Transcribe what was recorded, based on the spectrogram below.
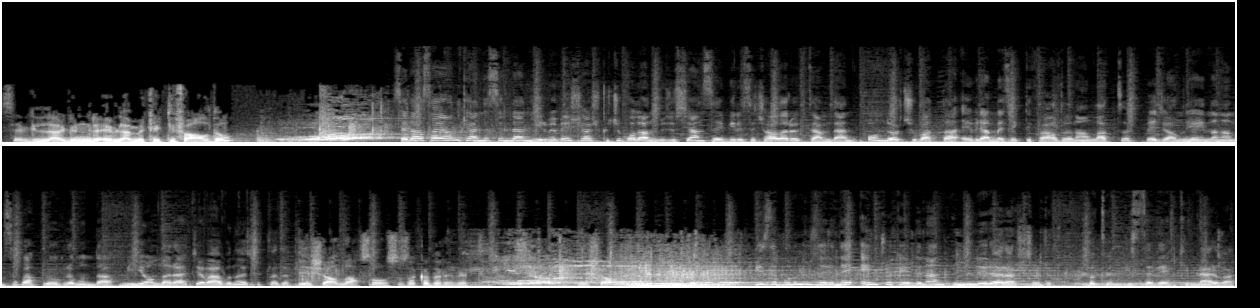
Sevgililer gününde evlenme teklifi aldım. Seda Sayan kendisinden 25 yaş küçük olan müzisyen sevgilisi Çağlar Öktem'den 14 Şubat'ta evlenme teklifi aldığını anlattı ve canlı yayınlanan sabah programında milyonlara cevabını açıkladı. İnşallah sonsuza kadar evet. İnşallah. Biz de bunun üzerine en çok evlenen ünlüleri araştırdık. Bakın listede kimler var.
